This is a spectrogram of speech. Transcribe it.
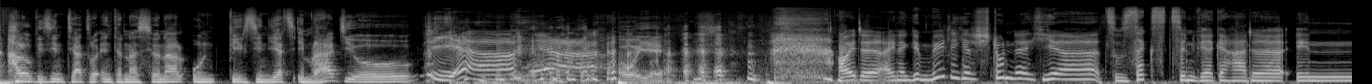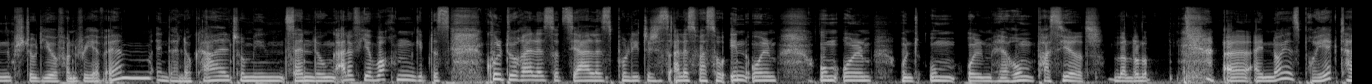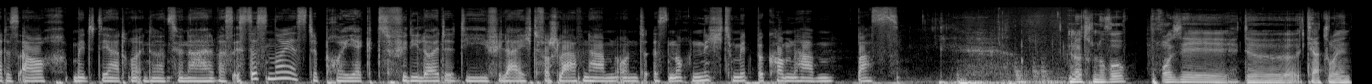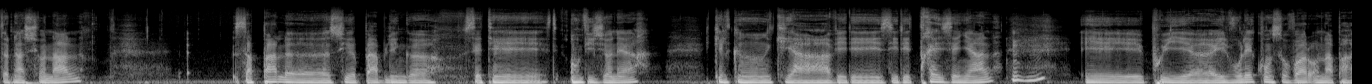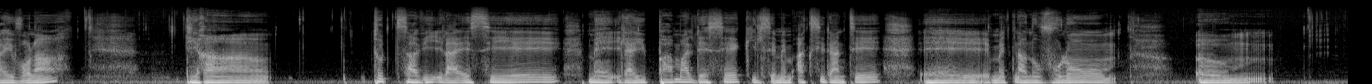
Hallo, wir sind Teatro International und wir sind jetzt im Radio. Yeah! yeah. Oh yeah. Heute eine gemütliche Stunde hier. Zu sechst sind wir gerade im Studio von FreeFM in der Lokaltermin-Sendung. Alle vier Wochen gibt es kulturelles, soziales, politisches, alles was so in Ulm, um Ulm und um Ulm herum passiert. Äh, ein neues Projekt hat es auch mit Teatro International. Was ist das neueste Projekt für die Leute, die vielleicht verschlafen haben und es noch nicht mitbekommen haben? Was? Notre nouveau projet de Théâtre international, ça parle sur Bablinger. C'était un visionnaire, quelqu'un qui avait des idées très géniales. Mm -hmm. Et puis, euh, il voulait concevoir un appareil volant. Durant toute sa vie, il a essayé, mais il a eu pas mal d'essais, qu'il s'est même accidenté. Et maintenant, nous voulons... Euh,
